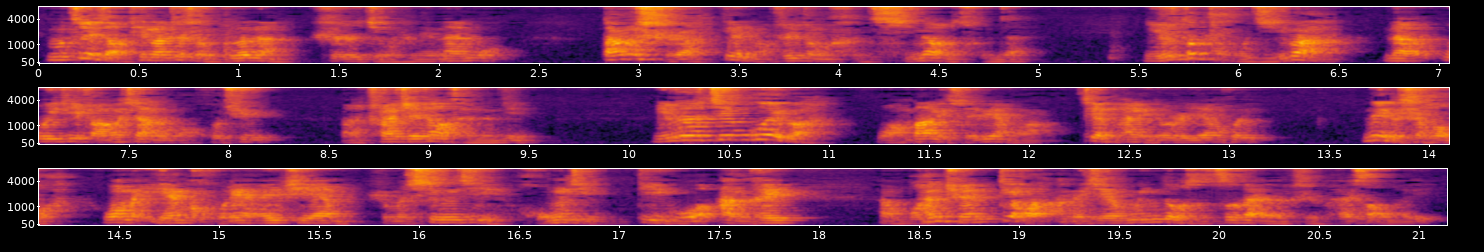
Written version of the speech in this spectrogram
那么最早听到这首歌呢，是九十年代末，当时啊，电脑是一种很奇妙的存在。你说它普及吧，那危机防像个保护区啊，穿鞋套才能进；你说金贵吧。网吧里随便玩，键盘里都是烟灰。那个时候啊，我每天苦练 APM，什么星际、红警、帝国、暗黑啊，完全吊打那些 Windows 自带的纸牌扫雷。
